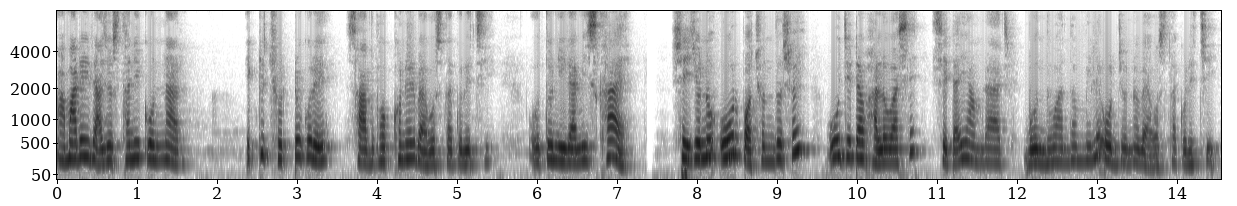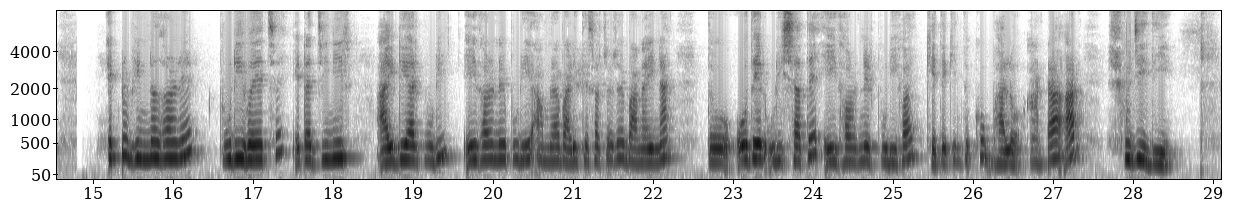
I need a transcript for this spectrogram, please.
আমার এই রাজস্থানী কন্যার একটু ছোট্ট করে স্বাদভক্ষণের ব্যবস্থা করেছি। ও তো নিরামিষ খায়। সেই জন্য ওর পছন্দসই ও যেটা ভালোবাসে সেটাই আমরা আজ বন্ধুবান্ধব মিলে ওর জন্য ব্যবস্থা করেছি। একটু ভিন্ন ধরনের পুরি হয়েছে। এটা জিনির আইডিয়ার পুরি। এই ধরনের পুরি আমরা বাড়িতে সচরাচর বানাই না। তো ওদের উড়িষ্যাতে এই ধরনের পুরি হয়। খেতে কিন্তু খুব ভালো। আটা আর সুজি দিয়ে।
